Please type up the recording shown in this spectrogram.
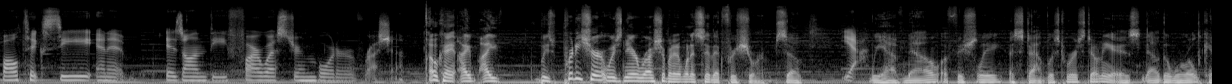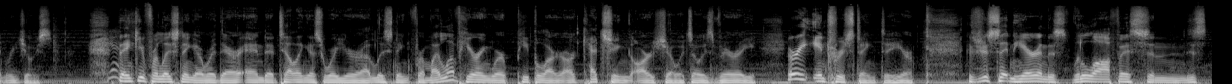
Baltic Sea, and it is on the far western border of Russia. Okay, I, I was pretty sure it was near Russia, but I don't want to say that for sure. So Yeah. we have now officially established where Estonia is. Now the world can rejoice. Yes. Thank you for listening over there and uh, telling us where you're uh, listening from. I love hearing where people are, are catching our show. It's always very, very interesting to hear. Because you're just sitting here in this little office and just.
